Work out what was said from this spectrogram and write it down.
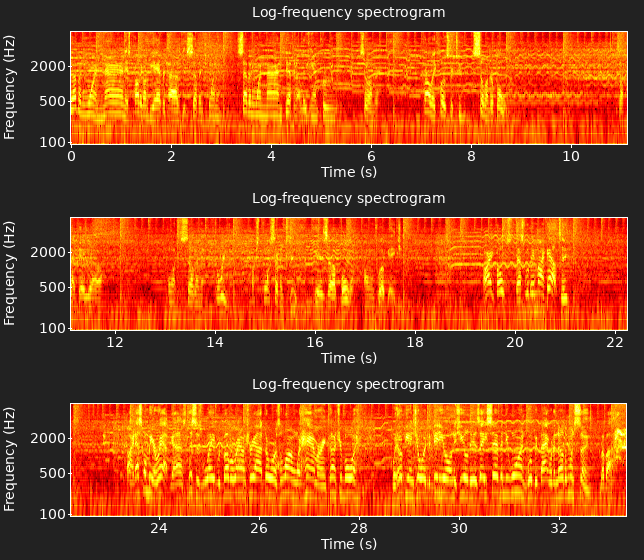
719 is probably going to be advertised at 720. 719 definitely improved cylinder. Probably closer to cylinder bore. Because I think a uh, 0.73 or 0.72 is uh, bore on 12 gauge. All right, folks, that's what they mic out to. All right, that's going to be a wrap, guys. This is Wade with Bubba Rountree Outdoors along with Hammer and Country Boy. We hope you enjoyed the video on this Yildiz A71. We'll be back with another one soon. Bye-bye.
